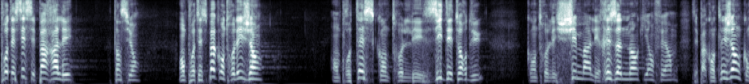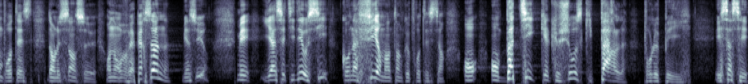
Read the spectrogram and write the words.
Protester, c'est pas râler. Attention. On ne proteste pas contre les gens. On proteste contre les idées tordues, contre les schémas, les raisonnements qui enferment. Ce n'est pas contre les gens qu'on proteste, dans le sens, euh, on n'en veut personne, bien sûr. Mais il y a cette idée aussi qu'on affirme en tant que protestant. On, on bâtit quelque chose qui parle pour le pays. Et ça, c'est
